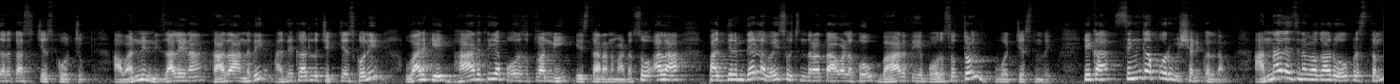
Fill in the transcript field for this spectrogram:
దరఖాస్తు చేసుకోవచ్చు. అవన్నీ నిజాలేనా కాదా అన్నది అధికారులు చెక్ చేసుకొని వారికి భారతీయ పౌరసత్వాన్ని ఇస్తారన్నమాట. సో అలా పద్దెనిమిదేళ్ళ వయసు వచ్చిన తర్వాత వాళ్ళకు భారతీయ పౌరసత్వం వచ్చేస్తుంది. ఇక సింగపూర్ విషయానికి వెళ్దాం. అన్నా లెజనవ గారు ప్రస్తుతం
